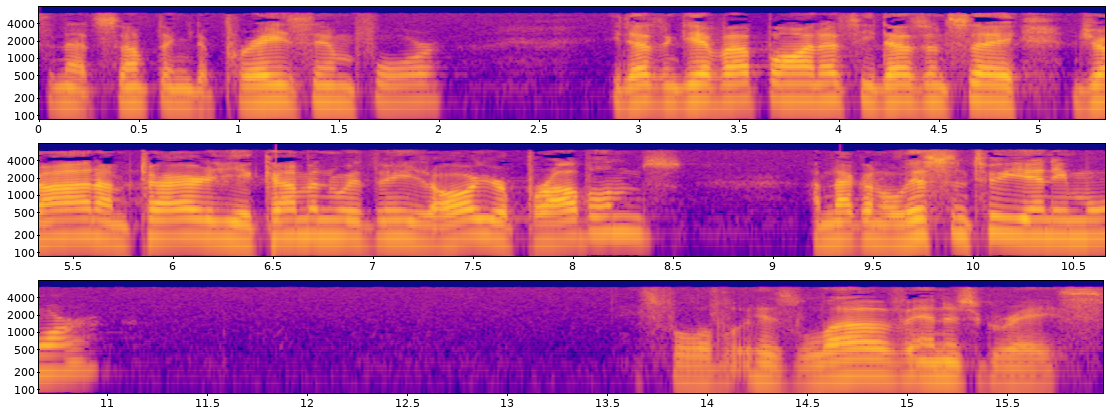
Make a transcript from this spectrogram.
Isn't that something to praise Him for? He doesn't give up on us. He doesn't say, John, I'm tired of you coming with me, all your problems. I'm not going to listen to you anymore. He's full of His love and His grace.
